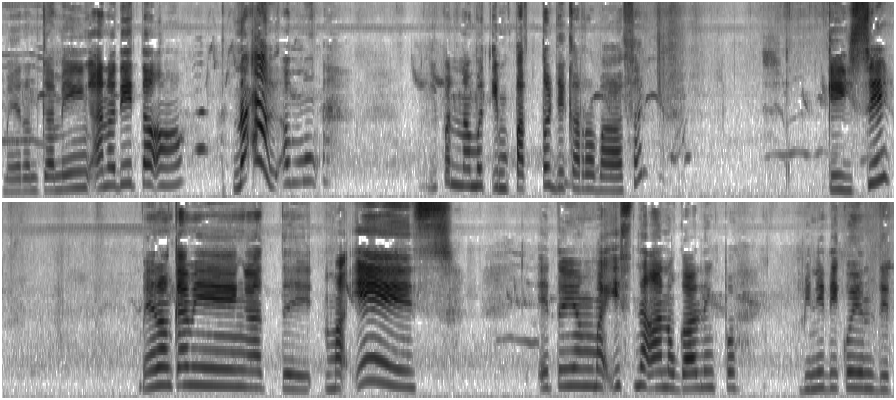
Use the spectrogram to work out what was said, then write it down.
Meron kaming ano dito oh. Na, amo. Ipan namot impacto di karabasan. Casey. Meron kaming at mais. Ito yung mais na ano galing pa. Binili ko yun dit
